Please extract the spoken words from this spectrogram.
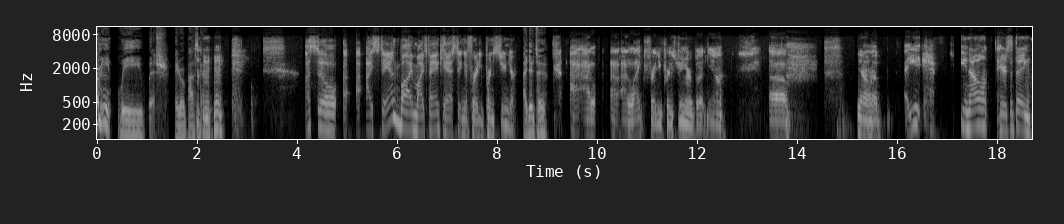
I mean, we wish. Pedro Pascal. I still, I, I- I stand by my fan casting of Freddie Prinze Jr. I do too. I, I I I like Freddie Prinze Jr., but you know, uh, you know, uh, you, you know. Here's the thing:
